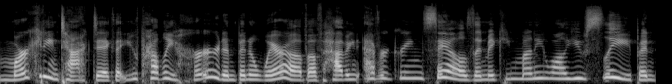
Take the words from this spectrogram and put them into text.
marketing tactic that you've probably heard and been aware of of having evergreen sales and making money while you sleep and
